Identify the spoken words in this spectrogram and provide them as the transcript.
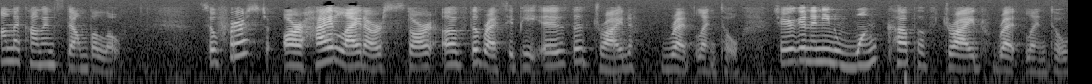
on the comments down below. So first, our highlight, our start of the recipe is the dried red lentil. So you're going to need one cup of dried red lentil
